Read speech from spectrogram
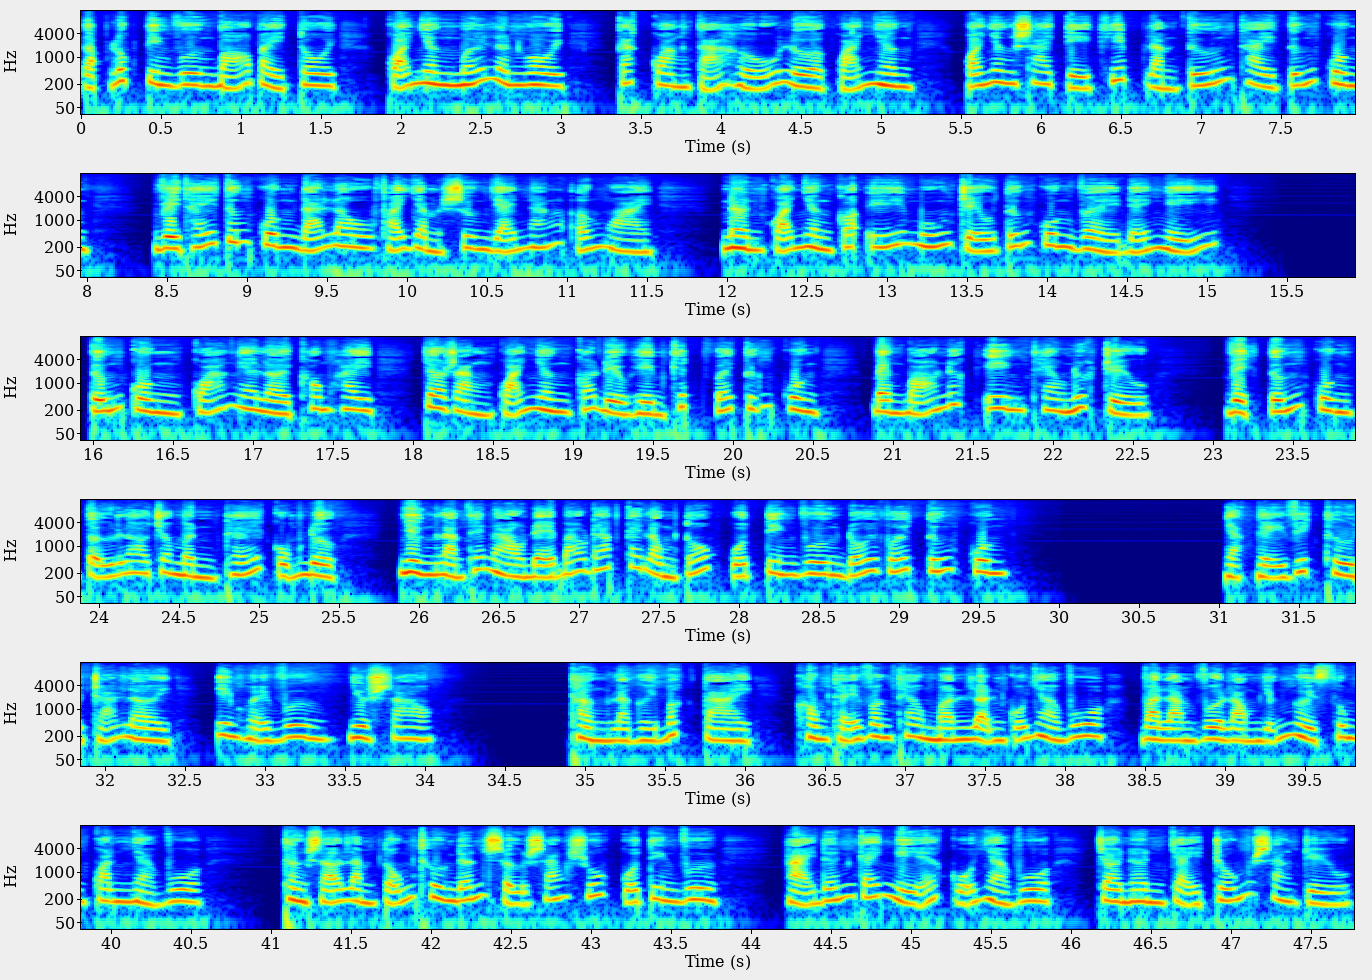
Gặp lúc tiên vương bỏ bày tôi, quả nhân mới lên ngôi, các quan tả hữu lừa quả nhân, quả nhân sai kỵ khiếp làm tướng thay tướng quân, vì thấy tướng quân đã lâu phải dầm sương giải nắng ở ngoài, nên quả nhân có ý muốn triệu tướng quân về để nghỉ. Tướng quân quá nghe lời không hay, cho rằng quả nhân có điều hiềm khích với tướng quân, bèn bỏ nước yên theo nước triệu. Việc tướng quân tự lo cho mình thế cũng được, nhưng làm thế nào để báo đáp cái lòng tốt của tiên vương đối với tướng quân? Nhạc nghị viết thư trả lời Yên Huệ Vương như sau. Thần là người bất tài, không thể vâng theo mệnh lệnh của nhà vua và làm vừa lòng những người xung quanh nhà vua. Thần sợ làm tổn thương đến sự sáng suốt của tiên vương, hại đến cái nghĩa của nhà vua cho nên chạy trốn sang triệu.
